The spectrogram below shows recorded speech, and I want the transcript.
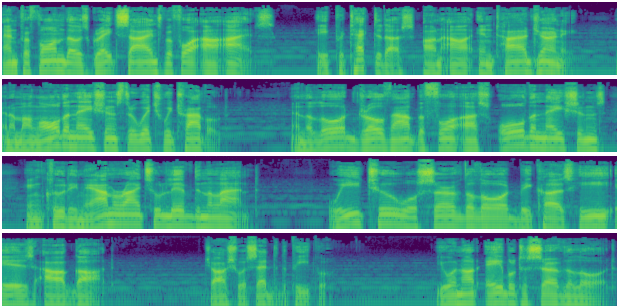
and performed those great signs before our eyes. He protected us on our entire journey, and among all the nations through which we traveled. And the Lord drove out before us all the nations, including the Amorites who lived in the land we too will serve the Lord because he is our God. Joshua said to the people, You are not able to serve the Lord.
